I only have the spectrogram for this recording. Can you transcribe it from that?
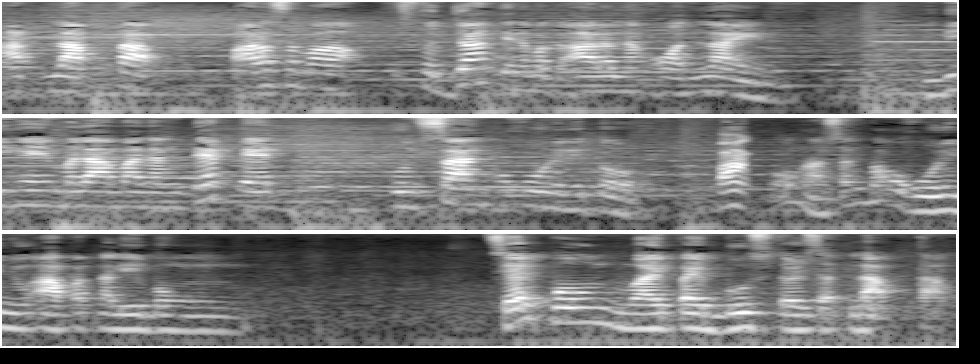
at laptop para sa mga estudyante na mag-aaral ng online. Hindi ngayon malaman ng DepEd kung saan kukunin ito. Oo nga, saan ba kukunin yung 4,000 cellphone, wifi boosters at laptop?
